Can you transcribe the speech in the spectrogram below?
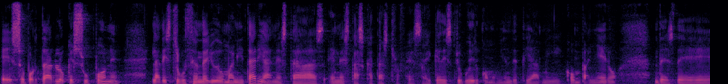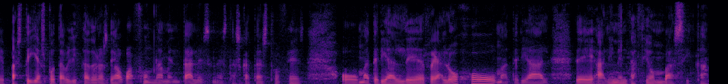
eh, soportar lo que supone la distribución de ayuda humanitaria en estas, en estas catástrofes. Hay que distribuir, como bien decía mi compañero, desde pastillas potabilizadoras de agua fundamentales en estas catástrofes, o material de realojo, o material de alimentación básica.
